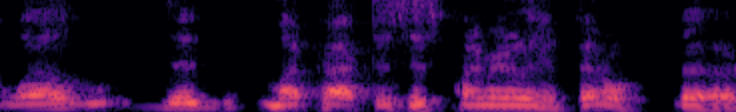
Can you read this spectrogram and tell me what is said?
Well, the, my practice is primarily in federal uh,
